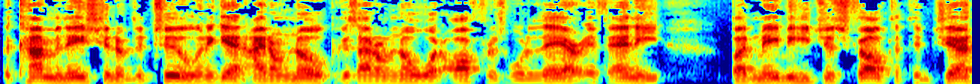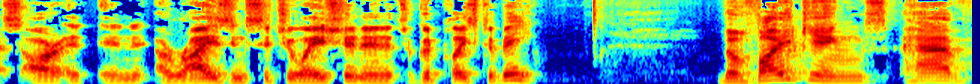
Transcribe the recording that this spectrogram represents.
the combination of the two, and again, I don't know because I don't know what offers were there, if any, but maybe he just felt that the Jets are in a rising situation and it's a good place to be. The Vikings have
